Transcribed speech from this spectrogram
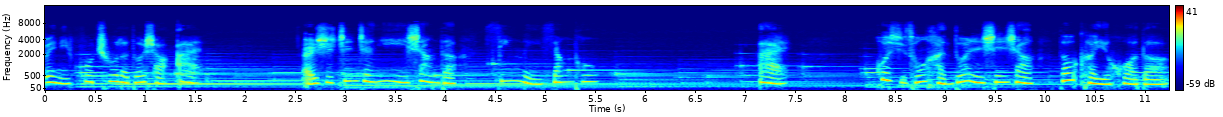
为你付出了多少爱。而是真正意义上的心灵相通。爱，或许从很多人身上都可以获得。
